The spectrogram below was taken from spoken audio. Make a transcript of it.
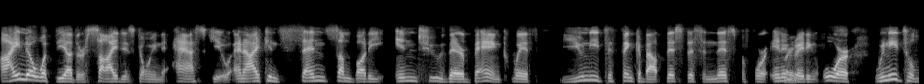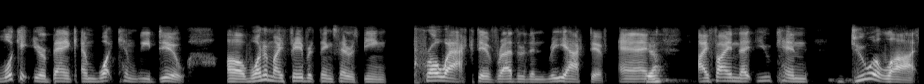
I know what the other side is going to ask you, and I can send somebody into their bank with you need to think about this, this, and this before integrating, right. or we need to look at your bank and what can we do. Uh, one of my favorite things there is being proactive rather than reactive, and yeah. I find that you can do a lot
